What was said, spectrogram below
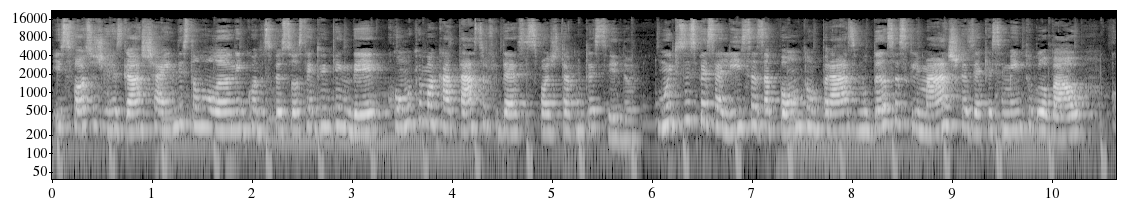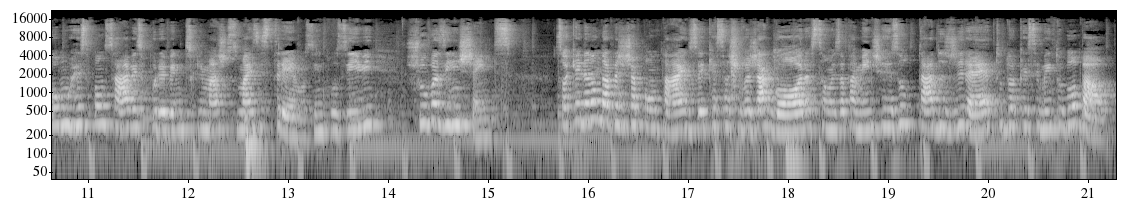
Esforços de resgate ainda estão rolando enquanto as pessoas tentam entender como que uma catástrofe dessas pode ter acontecido. Muitos especialistas apontam para as mudanças climáticas e aquecimento global como responsáveis por eventos climáticos mais extremos, inclusive chuvas e enchentes. Só que ainda não dá pra gente apontar e dizer que essas chuvas de agora são exatamente resultado direto do aquecimento global.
